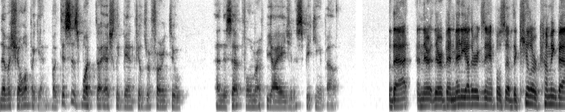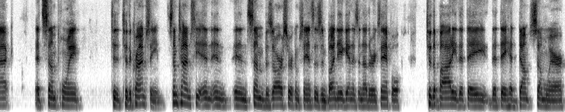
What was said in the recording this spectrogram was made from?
never show up again? But this is what uh, ashley banfield's referring to and this uh, former fbi agent is speaking about. That and there there have been many other examples of the killer coming back at some point to, to the crime scene. Sometimes he in, in in some bizarre circumstances and bundy again is another example to the body that they that they had dumped somewhere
